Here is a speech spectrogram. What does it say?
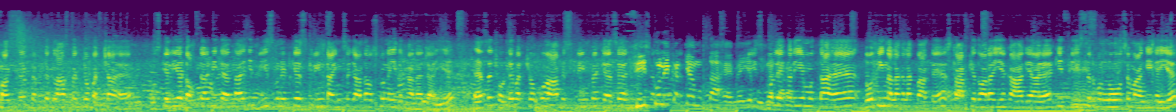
फ़र्स्ट से फिफ्थ क्लास तक जो बच्चा है उसके लिए डॉक्टर भी कहता है कि 20 मिनट के स्क्रीन टाइम से ज़्यादा उसको नहीं दिखाना चाहिए। ऐसे छोटे बच्चों को आप स्क्रीन पे कैसे फ़ीस को लेकर क्या मुद्दा है? मैं ये फ़ीस को लेकर ये मुद्दा है दो तीन अलग अलग बातें हैं। स्टाफ के द्वारा ये कहा गया है कि फ़ीस सिर्फ़ उन लोगों से मांगी गई है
